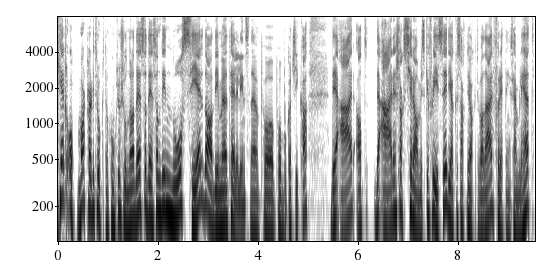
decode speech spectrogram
helt åpenbart har de trukket noen konklusjoner av det. Så det som de nå ser, da, de med telelinsene på, på Boca Chica, det er at det er en slags keramiske fliser. De har ikke sagt nøyaktig hva det er. Forretningshemmelighet.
